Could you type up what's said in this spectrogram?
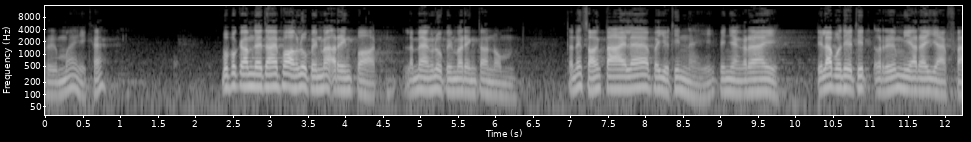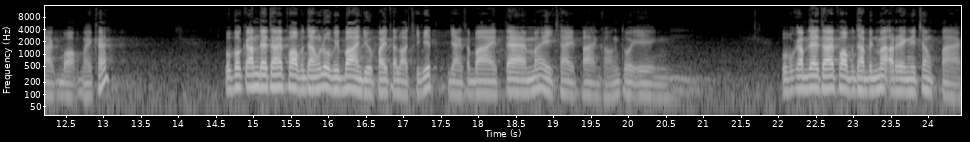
หรือไม่คะบุพกรรมใดตายพ่อของลูกเป็นมะเร็งปอด และแม่ของลูกเป็นมะเร็งเต้านมแต่ทั้งสองตายแล้วไปอยู่ที่ไหน เป็นอย่างไรได้รับบุญเทวทิศหรือมีอะไรอยากฝากบอกไหมคะบุพกรรมใดทำให้พ่อบุญธรรมลูกมีบ้านอยู่ไปตลอดชีวิตอย่างสบาย แต่ไม่ใช่บ้านของตัวเอง บุพกรรมใดทำให้พ่อบุญธรรมเป็นมะเร็งในช่องปาก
